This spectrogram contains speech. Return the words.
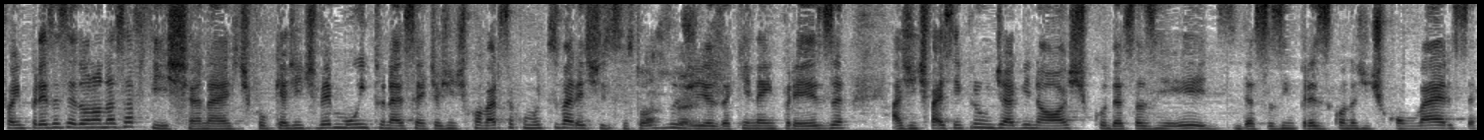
a empresa ser dona dessa ficha, né? Tipo, que a gente vê muito, né, Santi? A gente conversa com muitos varejistas todos Bastante. os dias aqui na empresa. A gente faz sempre um diagnóstico dessas redes, dessas empresas quando a gente conversa.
